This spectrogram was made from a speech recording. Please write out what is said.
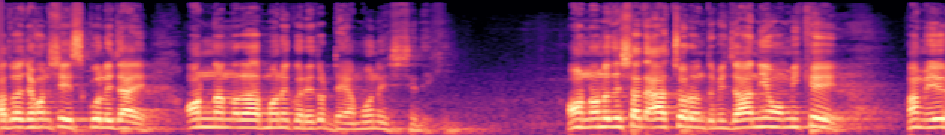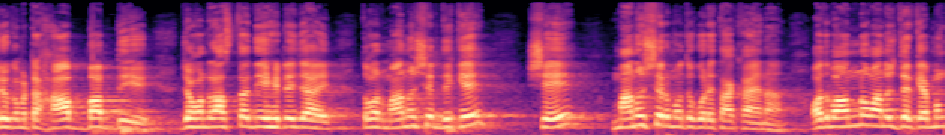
অথবা যখন সে স্কুলে যায়, অন্যান্যরা মনে করে তো ডেমন এসছে দেখি। অন্যান্যদের সাথে আচরণ, তুমি জানিও অমিকে, আমি এরকম একটা হাব ভাব দিয়ে যখন রাস্তা দিয়ে হেঁটে যায় তখন মানুষের দিকে সে মানুষের মতো করে তাকায় না। অথবা অন্য মানুষদেরকে এবং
